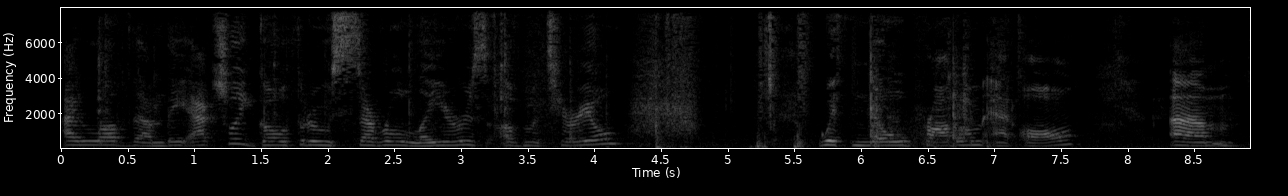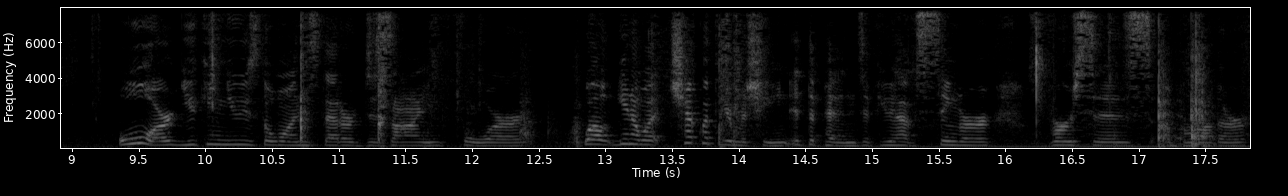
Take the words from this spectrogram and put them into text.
I love them. They actually go through several layers of material with no problem at all. Um, or you can use the ones that are designed for, well, you know what, check with your machine. It depends if you have Singer versus a Brother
